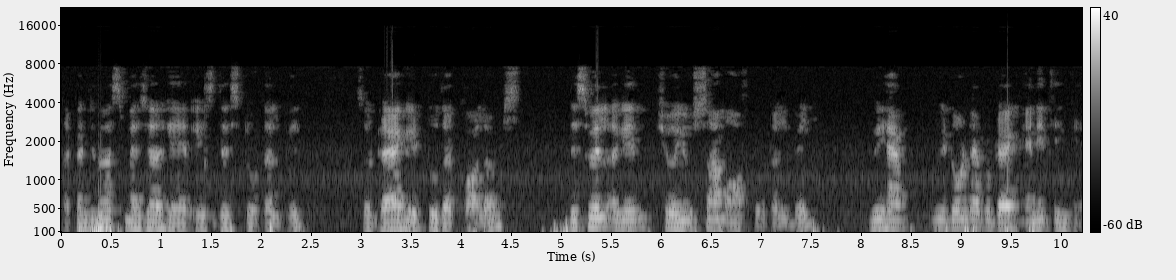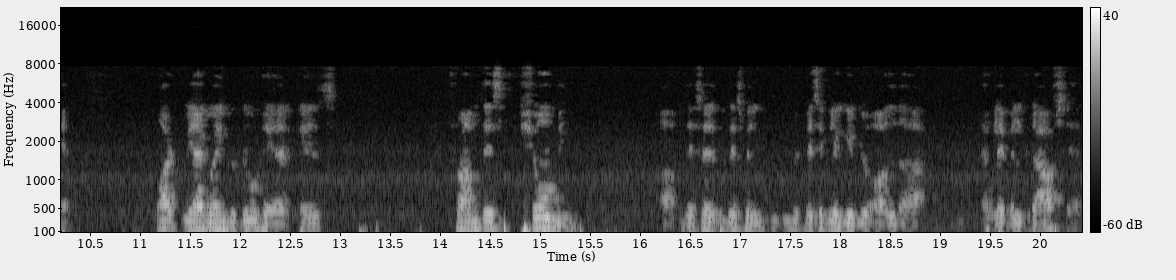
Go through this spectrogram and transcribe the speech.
the continuous measure here is this total bill. So drag it to the columns. This will again show you sum of total bill. We have we don't have to drag anything here. What we are going to do here is from this show me uh, this is this will basically give you all the available graphs here.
